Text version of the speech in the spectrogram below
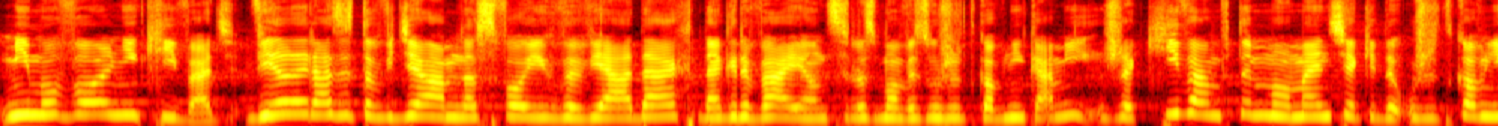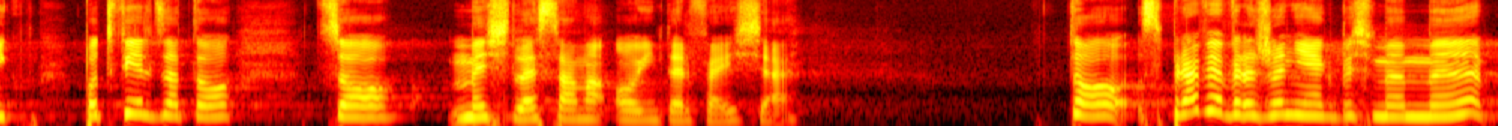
mimowolnie kiwać. Wiele razy to widziałam na swoich wywiadach, nagrywając rozmowy z użytkownikami, że kiwam w tym momencie, kiedy użytkownik potwierdza to, co myślę sama o interfejsie to sprawia wrażenie, jakbyśmy my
